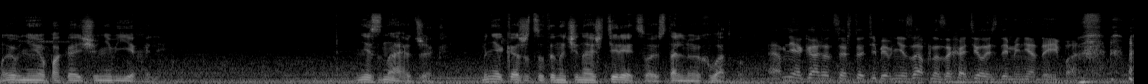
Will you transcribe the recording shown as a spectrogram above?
Мы в нее пока еще не въехали. Не знаю, Джек. Мне кажется, ты начинаешь терять свою стальную хватку. А мне кажется, что тебе внезапно захотелось до меня доебаться.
